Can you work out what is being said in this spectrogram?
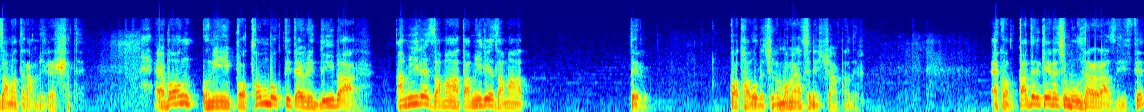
জামাতের আমিরের সাথে। এবং উনি প্রথম বক্তৃতায় উনি দুইবার আমিরে জামাত, আমিরে জামাতের কথা বলেছিল। মনে আছে নিশ্চয় আপনাদের? এখন তাদেরকে এনেছে মূলধারা রাজনীতিতে।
